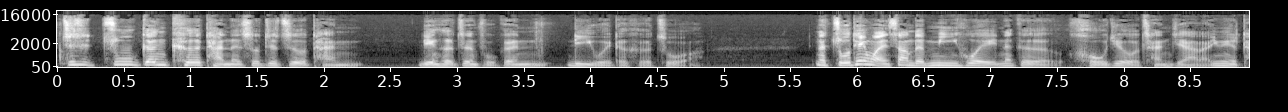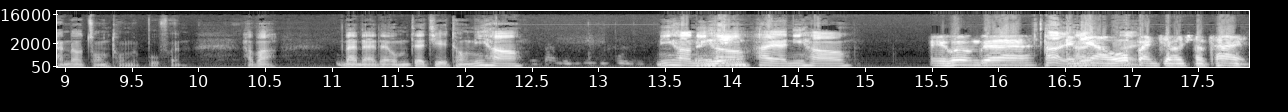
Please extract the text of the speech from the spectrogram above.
就是朱跟柯谈的时候，就只有谈联合政府跟立委的合作啊。那昨天晚上的密会，那个侯就有参加了，因为有谈到总统的部分，好不好？来来来，我们再接通。你好，你好，你好，嗨呀，你好，哎，辉文哥，嗨，你好，我板桥小蔡，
